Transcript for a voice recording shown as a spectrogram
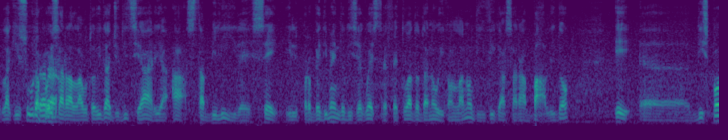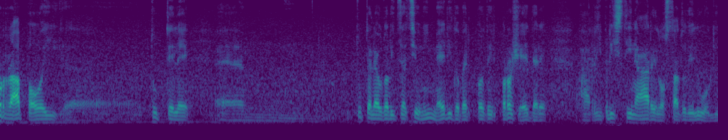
La chiusura sarà... poi sarà l'autorità giudiziaria a stabilire se il provvedimento di sequestro effettuato da noi con la notifica sarà valido e eh, disporrà poi eh, tutte, le, eh, tutte le autorizzazioni in merito per poter procedere a ripristinare lo stato dei luoghi.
